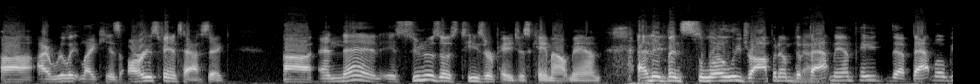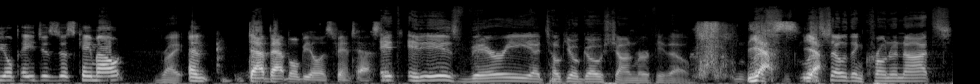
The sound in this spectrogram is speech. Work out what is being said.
Uh, i really like his art is fantastic uh, and then as soon as those teaser pages came out, man, and they've been slowly dropping them. The Yeah. Batman page, the Batmobile pages just came out, Right. and that Batmobile is fantastic. It it is very uh, Tokyo Ghost Sean Murphy though. yes, less yeah, so than Chrononauts,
